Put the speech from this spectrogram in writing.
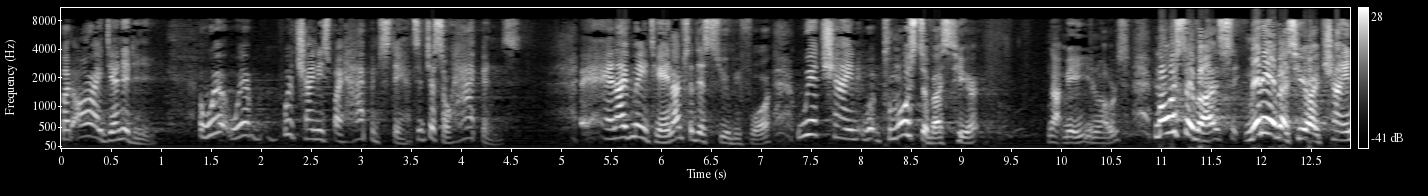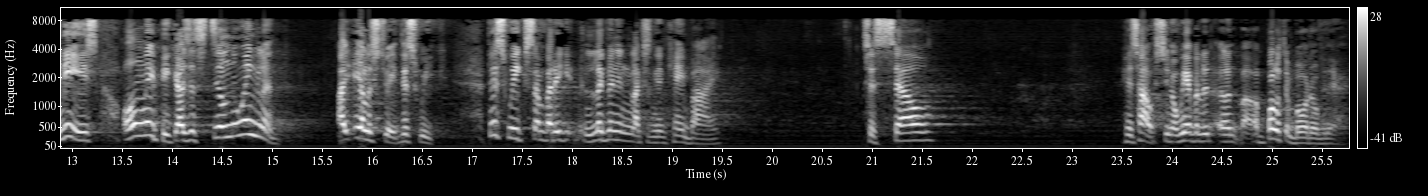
But our identity, we're, we're, we're Chinese by happenstance. It just so happens. And I've maintained, I've said this to you before, we're Chinese, for most of us here, not me, you know, most of us, many of us here are Chinese only because it's still New England. I illustrate this week. This week somebody living in Lexington came by to sell his house. You know, we have a, a, a bulletin board over there.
